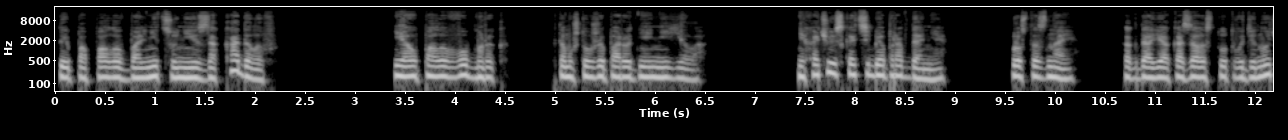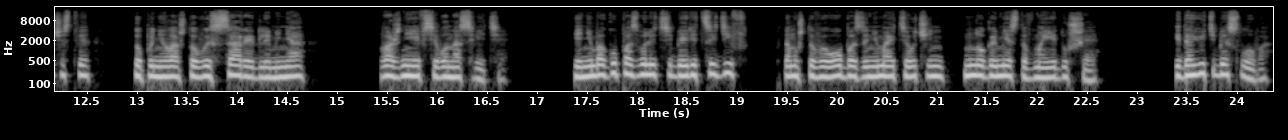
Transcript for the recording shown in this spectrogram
ты попала в больницу не из-за кадалов?» Я упала в обморок, потому что уже пару дней не ела. Не хочу искать себе оправдания. Просто знай, когда я оказалась тут в одиночестве, то поняла, что вы с Сарой для меня — важнее всего на свете. Я не могу позволить себе рецидив, потому что вы оба занимаете очень много места в моей душе. И даю тебе слово.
